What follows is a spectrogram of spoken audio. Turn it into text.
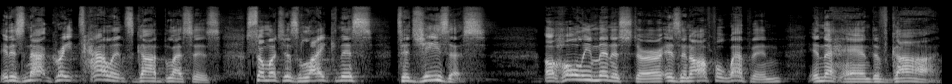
It is not great talents God blesses, so much as likeness to Jesus. A holy minister is an awful weapon in the hand of God.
